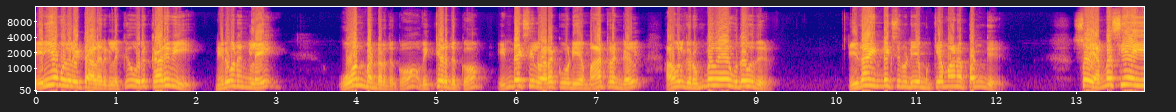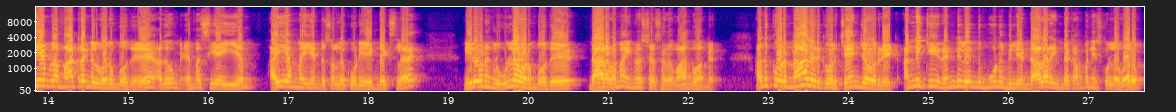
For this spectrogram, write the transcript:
பெரிய முதலீட்டாளர்களுக்கு ஒரு கருவி. நிறுவனங்களை ஓன் பண்ணுறதுக்கும் விற்கிறதுக்கும் இண்டெக்ஸில் வரக்கூடிய மாற்றங்கள் அவங்களுக்கு ரொம்பவே உதவுது. இதுதான் இண்டெக்ஸினுடைய முக்கியமான பங்கு. ஸோ எம்எஸ்சிஏஇஎம்ல மாற்றங்கள் வரும்போது அதுவும் எம்எஸ்சிஐஇஎம் ஐஎம்ஐ என்று சொல்லக்கூடிய இண்டெக்ஸில் நிறுவனங்கள் உள்ளே வரும்போது தாராளமாக இன்வெஸ்டர்ஸ் அதை வாங்குவாங்க. அதுக்கு ஒரு நாள் இருக்குது ஒரு சேஞ்ச் ஓவர் ரேட் அன்னைக்கு ரெண்டுலேருந்து மூணு பில்லியன் டாலர் இந்த கம்பெனிஸ்குள்ளே வரும்.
